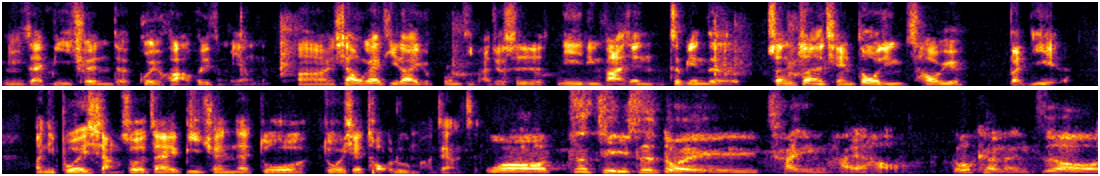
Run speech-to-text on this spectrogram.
你在币圈的规划会怎么样呢？呃，像我刚才提到一个问题嘛，就是你已经发现这边的赚赚的钱都已经超越本业了啊，你不会想说在币圈再多多一些投入嘛？这样子。我自己是对餐饮还好。我可能之后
